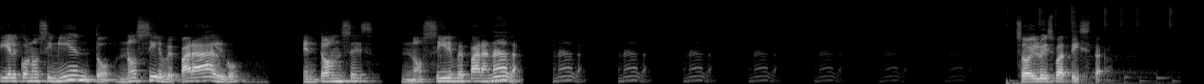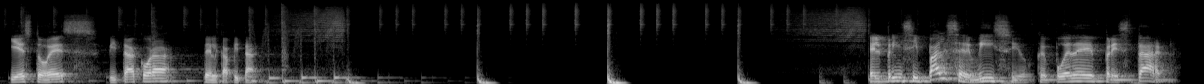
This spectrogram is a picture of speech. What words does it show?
Si el conocimiento no sirve para algo, entonces no sirve para nada. Nada, nada, nada, nada, nada, nada, nada. Soy Luis Batista y esto es Bitácora del Capitán. El principal servicio que puede prestar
